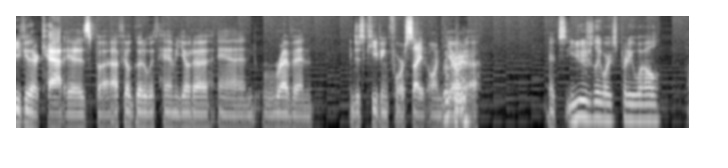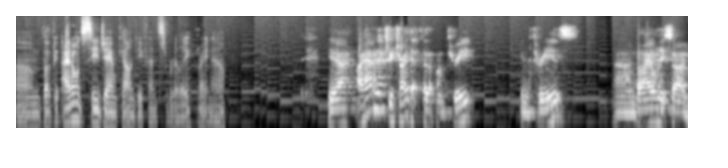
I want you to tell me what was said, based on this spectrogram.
beefy their cat is, but I feel good with him, Yoda, and Revan, and just keeping foresight on Okay. Yoda. It usually works pretty well, um, but I don't see JMK on defense really right now. Yeah, I haven't actually tried that setup on three, in threes, um, but I only saw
